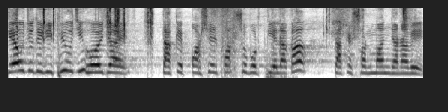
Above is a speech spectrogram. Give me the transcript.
কেউ যদি রিফিউজি হয়ে যায়, তাকে পাশের পার্শ্ববর্তী এলাকা তাকে সম্মান জানাবে।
